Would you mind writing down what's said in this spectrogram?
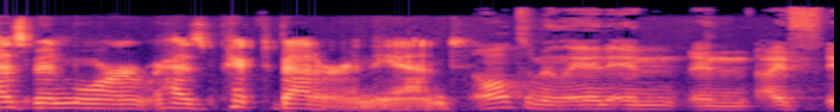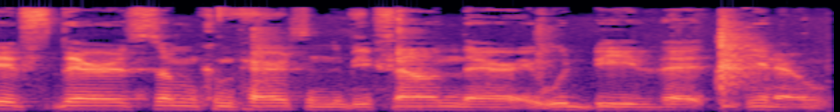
has been more has picked better in the end. Ultimately, and and, and if if there's some comparison to be found there, it would be that you know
